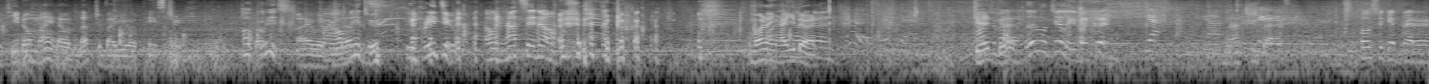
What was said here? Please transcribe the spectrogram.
If you don't mind, I would love to buy you a pastry. Oh, please. I would By all love means. to. Feel free to. I would not say no. Morning, how you doing? Not Good, too bad. good. A little chilly, but good. Yeah. Yeah. Not too bad. It's. Supposed to get better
